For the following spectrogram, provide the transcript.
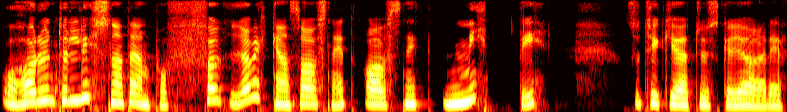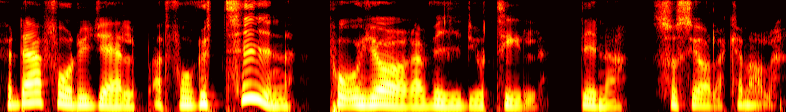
Och har du inte lyssnat än på förra veckans avsnitt, avsnitt 90, så tycker jag att du ska göra det, för där får du hjälp att få rutin på att göra video till dina sociala kanaler.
